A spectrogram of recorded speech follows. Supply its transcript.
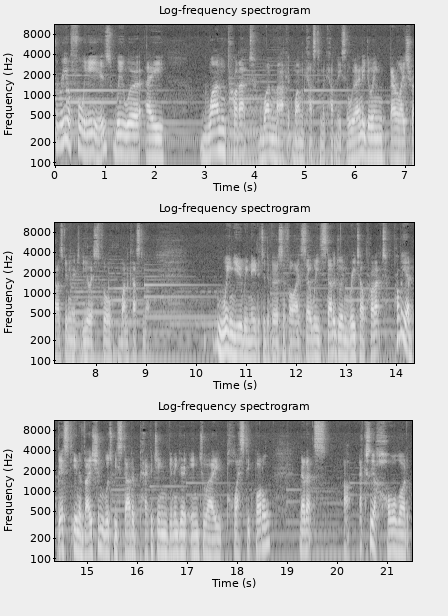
three or four years. We were a one product, one market, one customer company. So we we're only doing barrel aged Shiraz vinegar to the US for one customer. We knew we needed to diversify, so we started doing retail product. Probably our best innovation was we started packaging vinegar into a plastic bottle. Now that's uh, actually a whole lot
